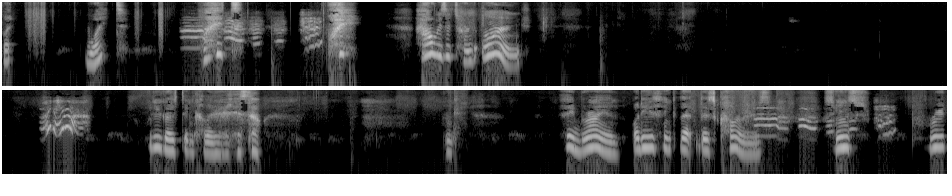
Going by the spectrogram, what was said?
But what? What? What? How is it turned orange? What do you guys think color it is though? Okay. Hey Brian, what do you think that this color is? Seems pretty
